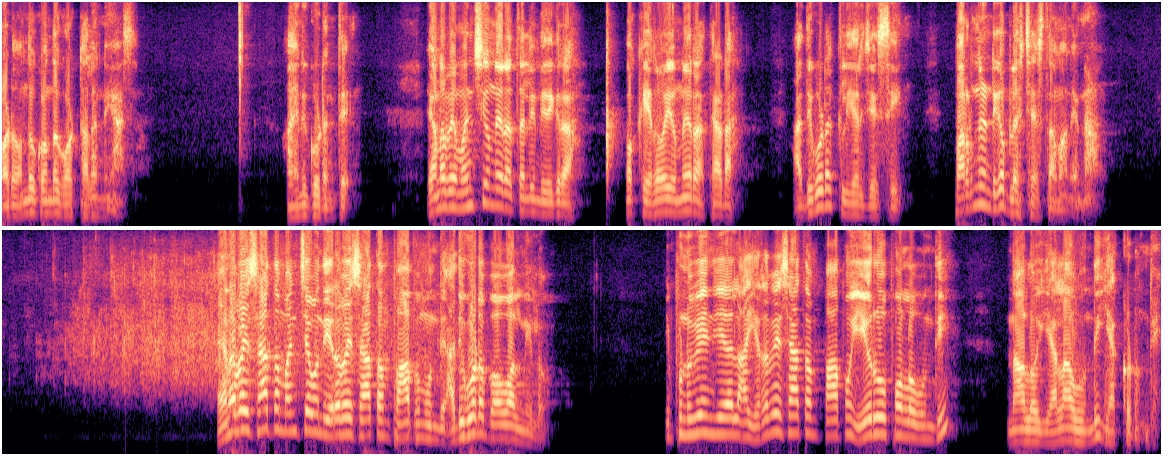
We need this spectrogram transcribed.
వాడు వంద కొంద కొట్టాలని ఆశ. ఆయనకు కూడా అంతే. ఎనభై మంచి ఉన్నాయిరా తల్లి నీ దగ్గర. ఒక ఇరవై ఉన్నాయిరా తేడా. అది కూడా క్లియర్ చేసి పర్మనెంట్గా బ్లెస్ చేస్తామా నిన్న. ఎనభై శాతం మంచి ఉంది ఇరవై శాతం పాపం ఉంది. అది కూడా పోవాలి నీలో. ఇప్పుడు నువ్వేం చేయాలి? ఆ ఇరవై శాతం పాపం ఏ రూపంలో ఉంది? నాలో ఎలా ఉంది? ఎక్కడుంది?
